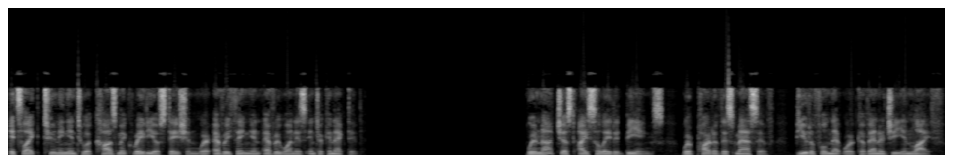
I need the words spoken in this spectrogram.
It's like tuning into a cosmic radio station where everything and everyone is interconnected. We're not just isolated beings, we're part of this massive, beautiful network of energy in life.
